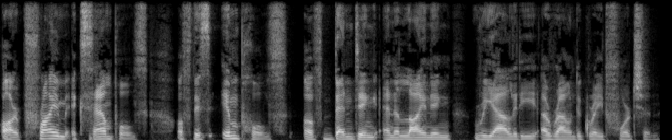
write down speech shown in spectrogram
are prime examples of this impulse of bending and aligning reality around a great fortune.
